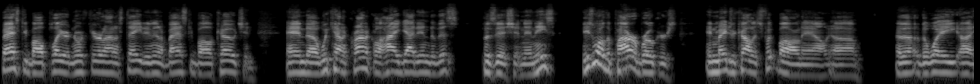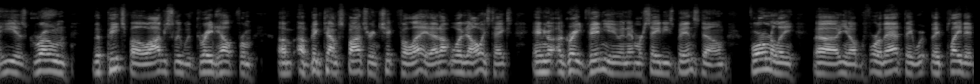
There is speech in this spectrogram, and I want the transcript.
basketball player at North Carolina State and then a basketball coach, and and uh, we kind of chronicle how he got into this position. And he's he's one of the power brokers in major college football now. Uh, the, the way uh, he has grown the Peach Bowl, obviously with great help from um, a big time sponsor in Chick Fil A. That's what it always takes, and a great venue in that Mercedes Benz Dome. Formerly, uh, you know, before that they were they played at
